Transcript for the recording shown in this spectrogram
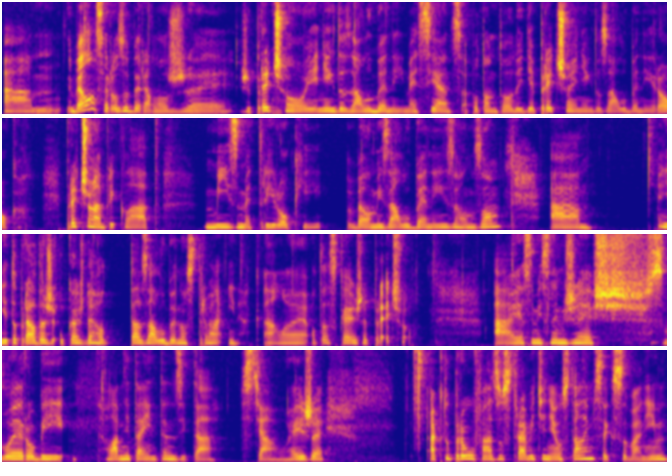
A mm, veľa sa rozoberalo, že, že prečo je niekto zalúbený mesiac a potom to odíde, prečo je niekto zalúbený rok. Prečo napríklad my sme 3 roky veľmi zalúbení s Honzom a je to pravda, že u každého tá zalúbenosť trvá inak, ale otázka je, že prečo? A ja si myslím, že svoje robí hlavne tá intenzita vzťahu, hej, že ak tú prvú fázu strávite neustálým sexovaním,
